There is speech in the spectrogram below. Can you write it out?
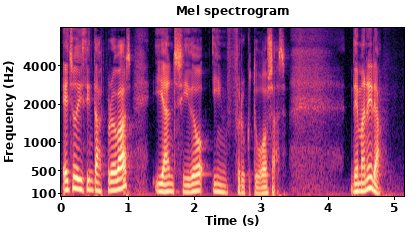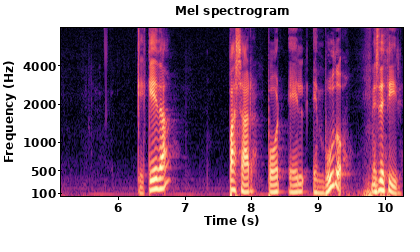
he hecho distintas pruebas y han sido infructuosas. De manera que queda pasar por el embudo. Es decir,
